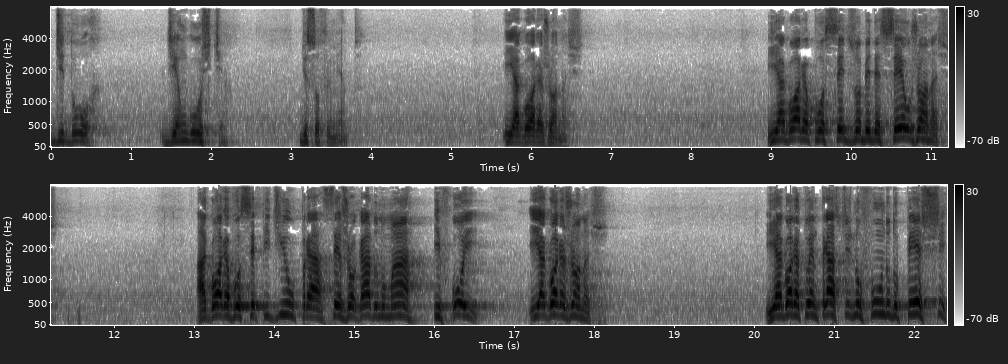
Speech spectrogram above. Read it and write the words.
de dor, de angústia, de sofrimento. E agora, Jonas, E agora você desobedeceu, Jonas. Agora você pediu para ser jogado no mar e foi. E agora, Jonas? E agora tu entraste no fundo do peixe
